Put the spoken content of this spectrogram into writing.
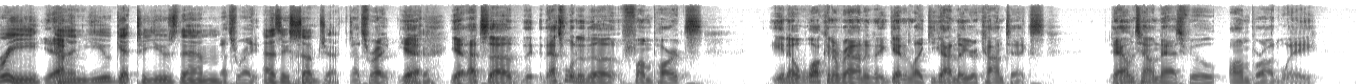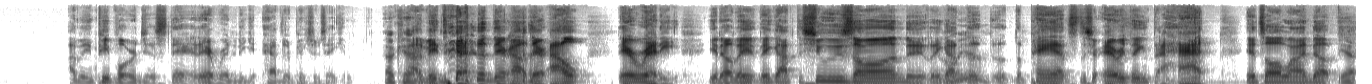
free, Yeah. and then you get to use them. That's right. as a subject. That's right. Yeah, Okay. yeah. That's uh, that's one of the fun parts. You know, walking around and again, like you gotta know your context. Downtown Nashville on Broadway. I mean, people are just they're they're ready to get have their picture taken. Okay, I mean, they're, out. They're out. They're ready. You know, they they got the shoes on. They, they got the, the the pants, the shirt, everything, the hat. It's all lined up. Yeah.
